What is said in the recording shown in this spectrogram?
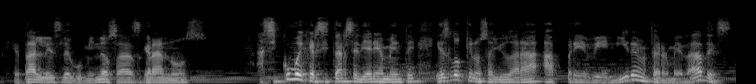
vegetales, leguminosas, granos, así como ejercitarse diariamente es lo que nos ayudará a prevenir enfermedades.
